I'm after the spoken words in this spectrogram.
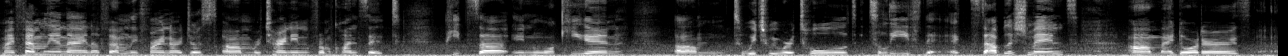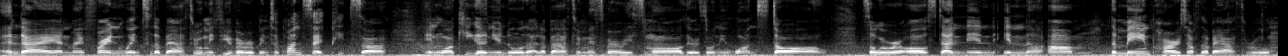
my family and I and a family friend are just um, returning from Quonset Pizza in Waukegan, um, to which we were told to leave the establishment. Um, my daughters and I and my friend went to the bathroom. If you've ever been to Quonset Pizza in Waukegan, you know that the bathroom is very small. There's only one stall, so we were all standing in the, um, the main part of the bathroom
